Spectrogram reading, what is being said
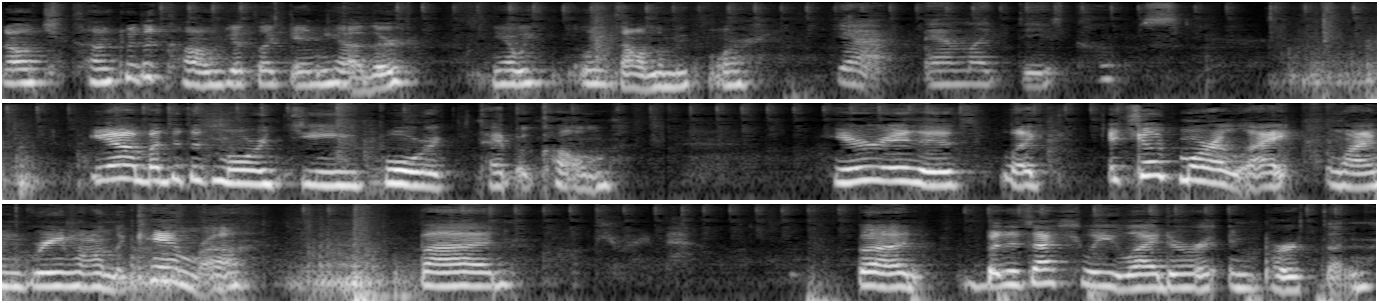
no, she comes with a comb just like any other. Yeah, we we saw them before. Yeah, and like these combs. Yeah, but this is more G4 type of comb. Here it is, like, it shows more like lime green on the camera, but, I'll be right back. but, but it's actually lighter in person.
